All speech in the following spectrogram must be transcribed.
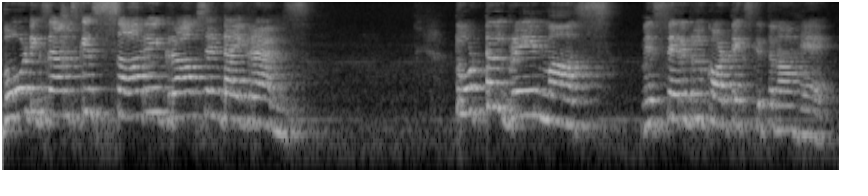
board exams के सारे graphs and diagrams total brain mass में सेरेब्रल कॉर्टेक्स कितना है?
